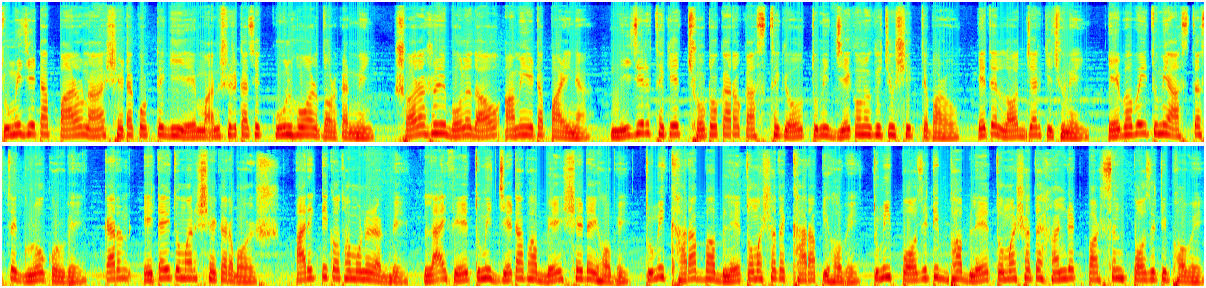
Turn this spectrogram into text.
তুমি যেটা পারো না, সেটা করতে গিয়ে মানুষের কাছে কুল হওয়ার দরকার নেই। সরাসরি বলে দাও, আমি এটা পারি না। নিজের থেকে ছোট কারও কাছ থেকেও তুমি যে কোনো কিছু শিখতে পারো। এতে লজ্জার কিছু নেই। এভাবেই তুমি আস্তে আস্তে গ্রো করবে। কারণ এটাই তোমার শেখার বয়স। আরেকটি কথা মনে রাখবে। লাইফে তুমি যেটা ভাববে, সেটাই হবে। তুমি খারাপ ভাবলে তোমার সাথে খারাপই হবে। তুমি পজিটিভ ভাবলে তোমার সাথে হান্ড্রেড পারসেন্ট পজিটিভ হবে।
